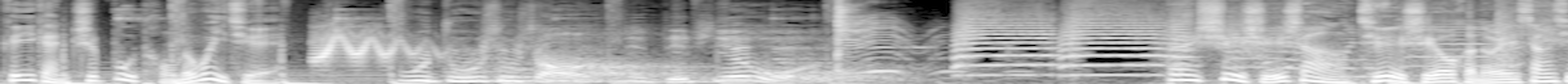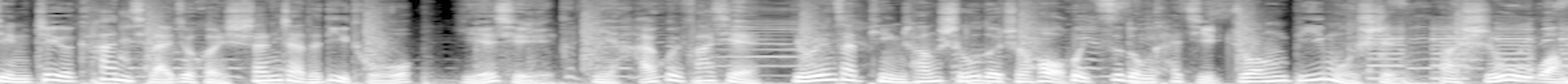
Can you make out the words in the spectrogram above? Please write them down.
可以感知不同的味觉。我读书少，你别骗我。但事实上，确实有很多人相信这个看起来就很山寨的地图。也许你还会发现，有人在品尝食物的时候会自动开启装逼模式，把食物往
